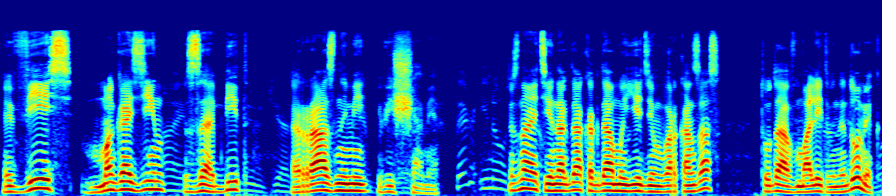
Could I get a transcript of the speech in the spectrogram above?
Весь магазин забит разными вещами. Знаете, иногда, когда мы едем в Арканзас, туда, в молитвенный домик,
